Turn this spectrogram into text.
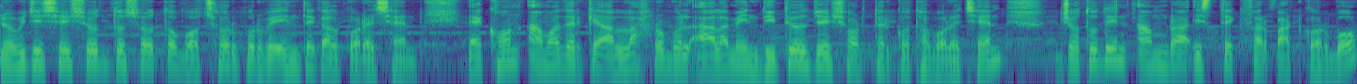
নবীজি সেই চোদ্দ শত বছর পূর্বে ইন্তেকাল করেছেন। এখন আমাদেরকে আল্লাহ রবুল আলমিন দ্বিতীয় যে শর্তের কথা বলেছেন, যতদিন আমরা ইস্তেকফার পাঠ করব,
